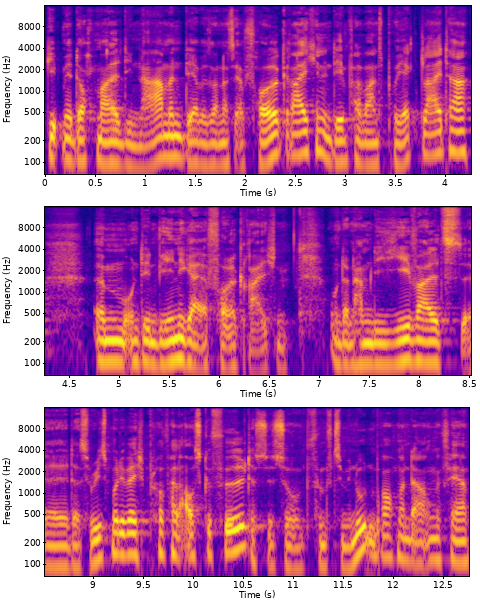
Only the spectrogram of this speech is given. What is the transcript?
gib mir doch mal die Namen der besonders erfolgreichen, in dem Fall waren es Projektleiter, ähm, und den weniger erfolgreichen. Und dann haben die jeweils äh, das Reese Motivation Profile ausgefüllt. Das ist so 15 Minuten braucht man da ungefähr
